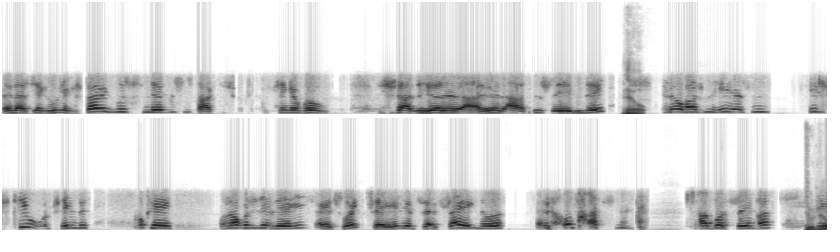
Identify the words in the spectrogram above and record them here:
Men altså, jeg kan, jeg kan stadig huske fornemmelsen faktisk. Jeg tænker på, snart jeg hørte, jeg hørte aftens emne, ikke? Jo. Jeg lå bare sådan helt, sådan, helt stiv og tænkte, okay, hvornår går det der væk, ikke? Og jeg skulle ikke tale, jeg sagde, sagde ikke noget. Jeg lå bare sådan, så på tænder. Du Det lå,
